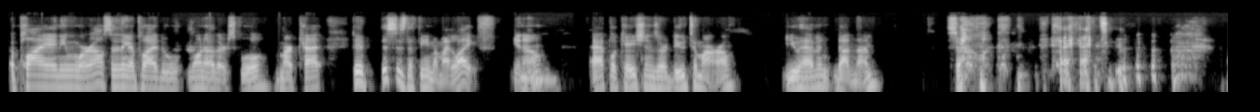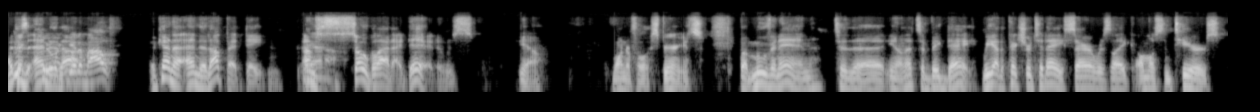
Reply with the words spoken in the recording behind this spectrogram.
apply anywhere else. I think I applied to one other school, Marquette. Dude, this is the theme of my life. You know, Mm. applications are due tomorrow. You haven't done them. So I had to. I just ended up get them out. I kind of ended up at Dayton. I'm Yeah. so glad I did. It was, you know, wonderful experience. But moving in to the, you know, that's a big day. We got a picture today. Sarah was like almost in tears.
